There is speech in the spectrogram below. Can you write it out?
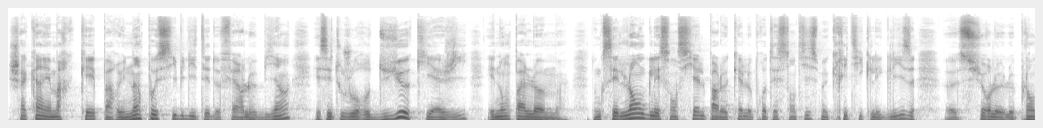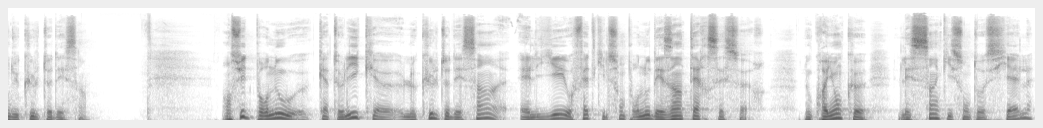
chacun est marqué par une impossibilité de faire le bien, et c'est toujours Dieu qui agit et non pas l'homme. Donc c'est l'angle essentiel par lequel le protestantisme critique l'Église euh, sur le plan du culte des saints. Ensuite, pour nous, catholiques, euh, le culte des saints est lié au fait qu'ils sont pour nous des intercesseurs. Nous croyons que les saints qui sont au ciel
